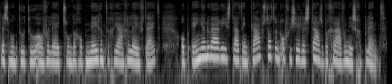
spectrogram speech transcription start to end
Desmond Tutu overleed zondag op 90-jarige leeftijd. Op 1 januari staat in Kaapstad een officiële staatsbegrafenis gepland.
